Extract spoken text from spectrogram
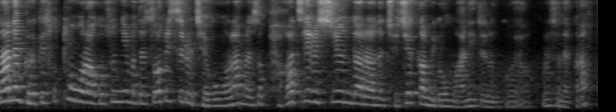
나는 그렇게 소통을 하고 손님한테 서비스를 제공을 하면서 바가지를 씌운다라는 죄책감이 너무 많이 드는 거예요. 그래서 내가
